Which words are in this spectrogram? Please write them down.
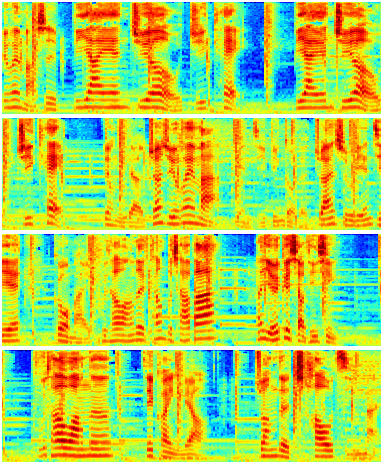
优惠码是 B I N G O G K B I N G O G K，用你的专属优惠码点击 Bingo 的专属链接购买葡萄王的康普茶吧。那有一个小提醒。葡萄王呢，这款饮料装的超级满，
